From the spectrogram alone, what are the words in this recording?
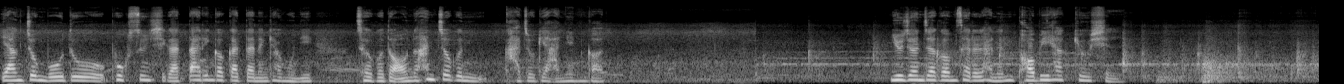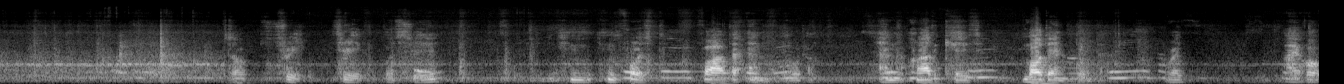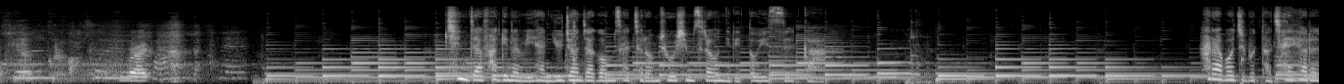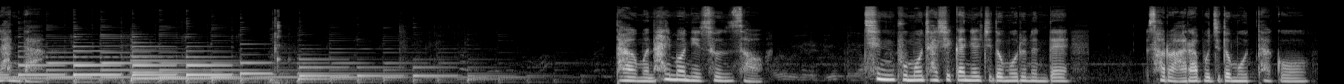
양쪽 모두 복순 씨가 딸인 것 같다는 경우니 적어도 어느 한쪽은 가족이 아닌 것. 유전자 검사를 하는 법의학 교실. So three, three was three. In, in first, father and daughter, and another case, mother and daughter. Right? I hope you have good luck. Right. 친자 확인을 위한 유전자 검사처럼 조심스러운 일이 또 있을까? 할아버지부터 체혈을 한다. 다음은 할머니 순서. 친부모 자식 간일지도 모르는데 서로 알아보지도 못하고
